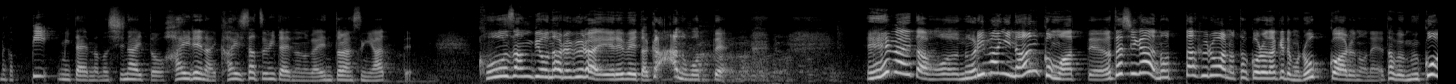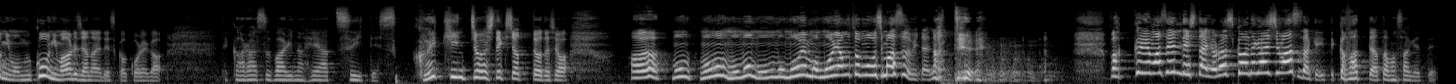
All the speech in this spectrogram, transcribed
なんかピッみたいなのしないと入れない改札みたいなのがエントランスにあって。高山病なるぐらいエレベーターガー登って。エレベーターも乗り場に何個もあって。私が乗ったフロアのところだけでも6個あるのね。多分向こうにも向こうにもあるじゃないですかこれが。でガラス張りの部屋ついてすっごい緊張してきちゃって私は。あ、も、も、も、も、も、も、も、も、も、もやもと申しますみたいになって。ばっくれませんでしたよろしくお願いしますだけ言ってガバって頭下げて。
